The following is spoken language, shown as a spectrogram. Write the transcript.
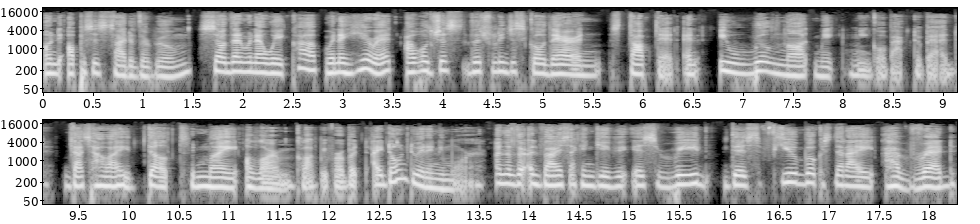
on the opposite side of the room. So then when I wake up, when I hear it, I will just literally just go there and stop it. And it will not make me go back to bed. That's how I dealt with my alarm clock before, but I don't do it anymore. Another advice I can give you is read these few books that I have read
